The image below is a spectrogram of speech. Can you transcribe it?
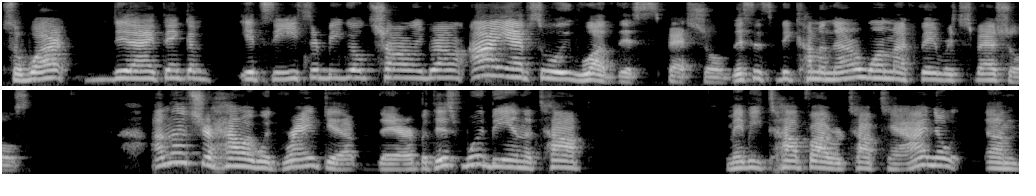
So what did I think of It's the Easter Beagle Charlie Brown? I absolutely love this special. This has become another one of my favorite specials. I'm not sure how I would rank it up there, but this would be in the top, maybe top five or top ten. I know um,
